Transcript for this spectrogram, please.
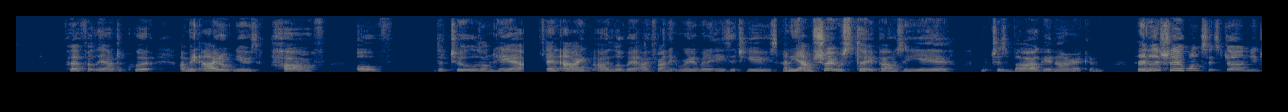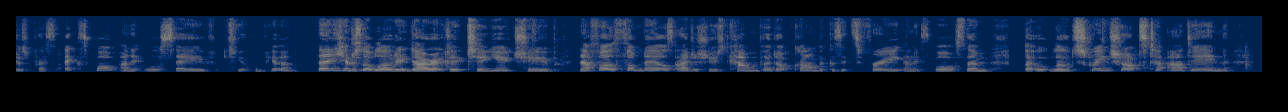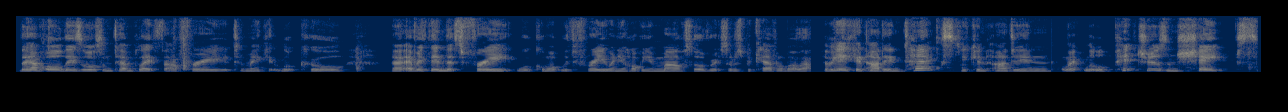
perfectly adequate. I mean, I don't use half of the tools on here and I, I love it. I find it really, really easy to use. And yeah, I'm sure it was £30 a year which is bargain, I reckon. And then literally once it's done, you just press export and it will save to your computer. Then you can just upload it directly to YouTube. Now for thumbnails, I just use canva.com because it's free and it's awesome. I upload screenshots to add in. They have all these awesome templates that are free to make it look cool. Uh, everything that's free will come up with free when you hover your mouse over it, so just be careful about that. But yeah, you can add in text, you can add in like little pictures and shapes.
